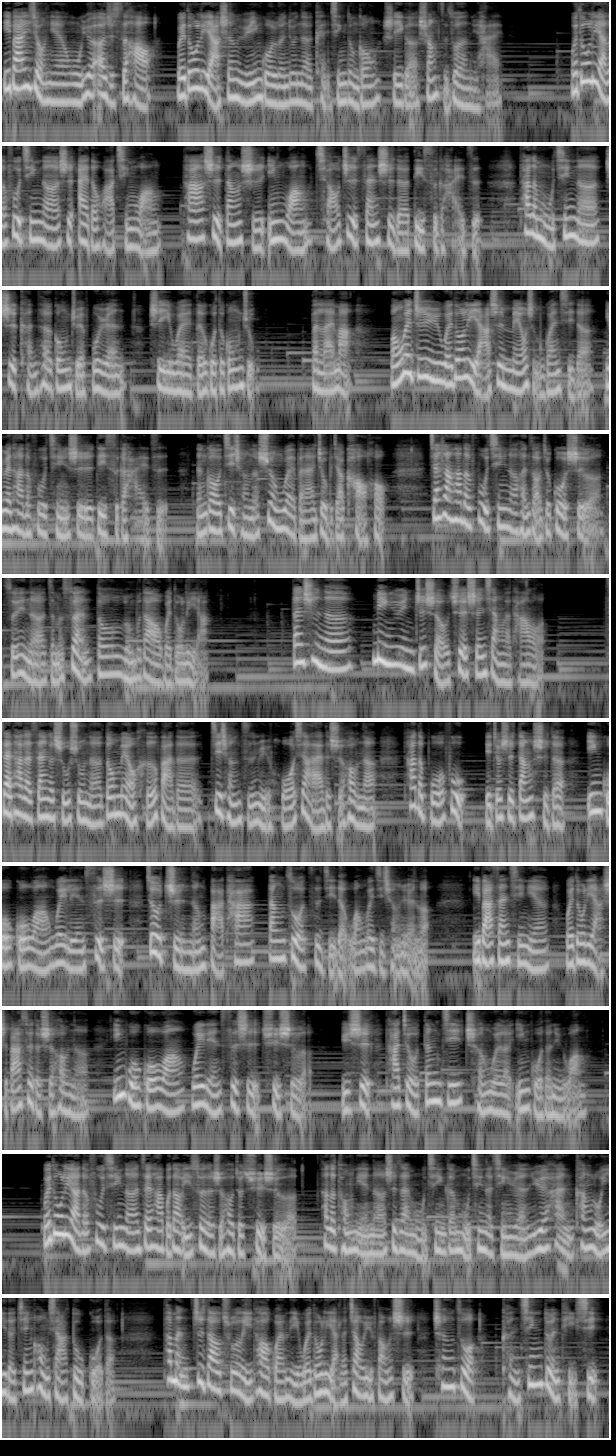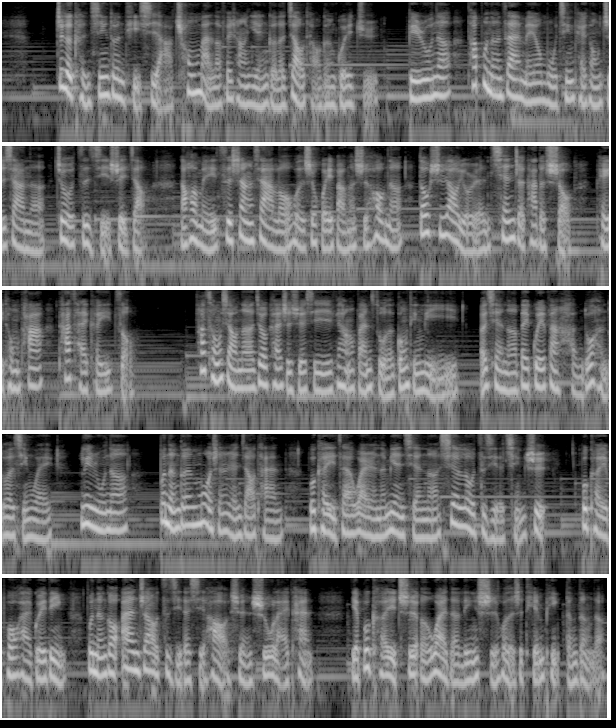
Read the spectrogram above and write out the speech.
一八一九年五月二十四号，维多利亚生于英国伦敦的肯辛顿宫，是一个双子座的女孩。维多利亚的父亲呢，是爱德华亲王，他是当时英王乔治三世的第四个孩子。他的母亲呢，是肯特公爵夫人，是一位德国的公主。本来嘛，王位之于维多利亚是没有什么关系的，因为他的父亲是第四个孩子，能够继承的顺位本来就比较靠后。加上他的父亲呢，很早就过世了，所以呢，怎么算都轮不到维多利亚。但是呢，命运之手却伸向了他了。在他的三个叔叔呢都没有合法的继承子女活下来的时候呢，他的伯父，也就是当时的英国国王威廉四世，就只能把他当做自己的王位继承人了。一八三七年，维多利亚十八岁的时候呢，英国国王威廉四世去世了，于是他就登基成为了英国的女王。维多利亚的父亲呢，在他不到一岁的时候就去世了。他的童年呢，是在母亲跟母亲的情人约翰康罗伊的监控下度过的。他们制造出了一套管理维多利亚的教育方式，称作肯辛顿体系。这个肯辛顿体系啊，充满了非常严格的教条跟规矩。比如呢，他不能在没有母亲陪同之下呢，就自己睡觉。然后每一次上下楼或者是回房的时候呢，都需要有人牵着他的手陪同他，他才可以走。他从小呢就开始学习非常繁琐的宫廷礼仪，而且呢被规范很多很多的行为，例如呢不能跟陌生人交谈，不可以在外人的面前呢泄露自己的情绪，不可以破坏规定，不能够按照自己的喜好选书来看，也不可以吃额外的零食或者是甜品等等的。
